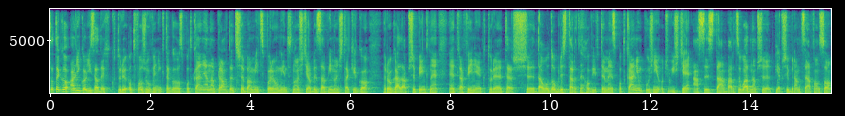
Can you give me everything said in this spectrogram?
Do tego Ali Golizadech, który otworzył wynik tego spotkania, naprawdę trzeba mieć spore umiejętności, aby zawinąć takiego rogala. Przepiękne e, trafienie, które też e, dało dobry start Lechowi w tym spotkaniu. Później oczywiście asysta bardzo ładna przy pierwszej bramce Afonso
